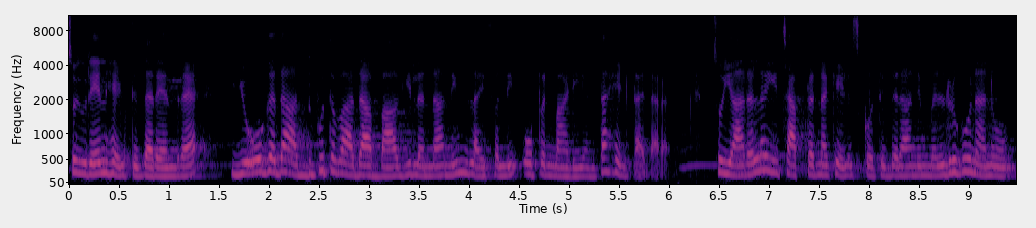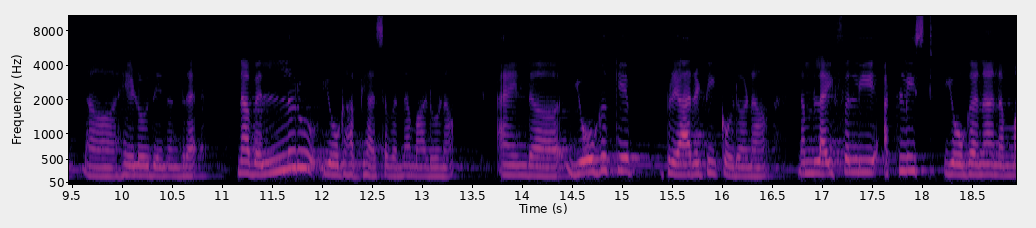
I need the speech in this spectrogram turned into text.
ಸೊ ಇವರೇನು ಹೇಳ್ತಿದ್ದಾರೆ ಅಂದರೆ ಯೋಗದ ಅದ್ಭುತವಾದ ಬಾಗಿಲನ್ನು ನಿಮ್ಮ ಲೈಫಲ್ಲಿ ಓಪನ್ ಮಾಡಿ ಅಂತ ಹೇಳ್ತಾ ಇದ್ದಾರೆ. ಸೊ ಯಾರೆಲ್ಲ ಈ ಚಾಪ್ಟರ್ನ ಕೇಳಿಸ್ಕೊತಿದ್ದೀರಾ, ನಿಮ್ಮೆಲ್ರಿಗೂ ನಾನು ಹೇಳೋದೇನೆಂದರೆ ನಾವೆಲ್ಲರೂ ಯೋಗಾಭ್ಯಾಸವನ್ನು ಮಾಡೋಣ. ಆ್ಯಂಡ್ ಯೋಗಕ್ಕೆ ಪ್ರಿಯಾರಿಟಿ ಕೊಡೋಣ. ನಮ್ಮ ಲೈಫಲ್ಲಿ ಅಟ್ಲೀಸ್ಟ್ ಯೋಗನ ನಮ್ಮ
